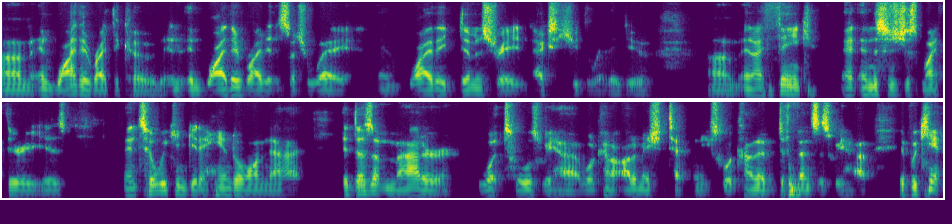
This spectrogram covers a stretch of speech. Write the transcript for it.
um, and why they write the code and, and why they write it in such a way and why they demonstrate and execute the way they do. Um, and I think, and, and this is just my theory, is until we can get a handle on that, it doesn't matter what tools we have, what kind of automation techniques, what kind of defenses we have. If we can't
